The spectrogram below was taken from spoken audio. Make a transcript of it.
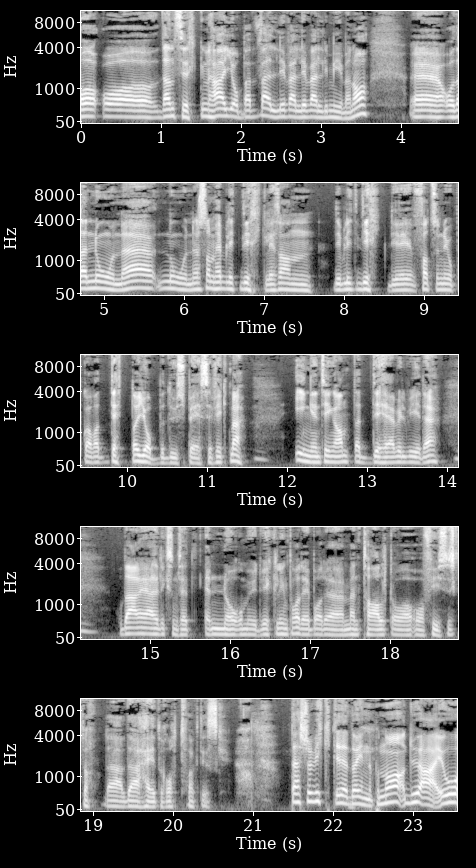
Og, og den sirkelen her jobber jeg veldig, veldig veldig mye med nå. Eh, og det er noen, noen, som har blitt virkelig sånn De har blitt virkelig fått sånn oppgave at dette jobber du spesifikt med. Mm. Ingenting annet. Det er det jeg vil vite. Mm. Og der har jeg liksom sett enorm utvikling på det, både mentalt og, og fysisk. da. Det er, det er helt rått, faktisk. Det er så viktig det du er inne på nå. Du er jo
